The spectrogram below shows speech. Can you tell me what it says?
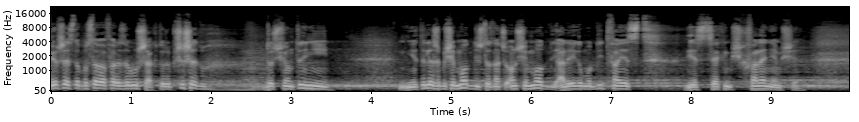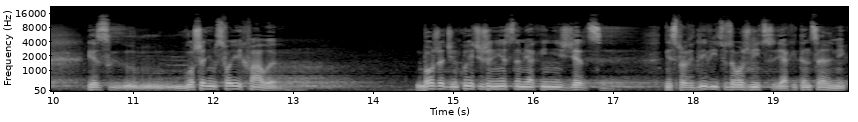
Pierwsza jest to postawa faryzeusza, który przyszedł do świątyni nie tyle, żeby się modlić, to znaczy on się modli, ale jego modlitwa jest, jest jakimś chwaleniem się, jest głoszeniem swojej chwały. Boże, dziękuję Ci, że nie jestem jak inni zdziercy, niesprawiedliwi i cudzołożnicy, jak i ten celnik.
